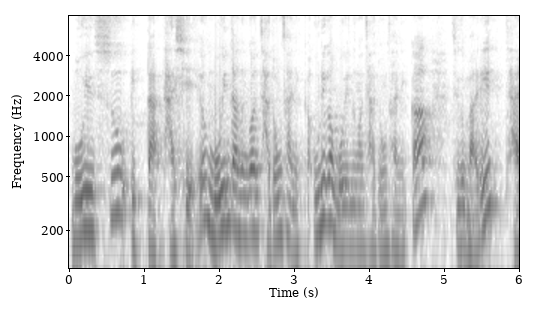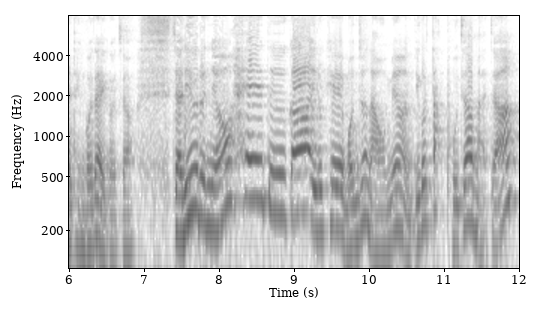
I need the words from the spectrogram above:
모일 수 있다. 다시. 모인다는 건 자동사니까. 우리가 모이는 건 자동사니까 지금 말이 잘 된 거다 이거죠. 자, 리을은요. 헤드가 이렇게 먼저 나오면 이걸 딱 보자마자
